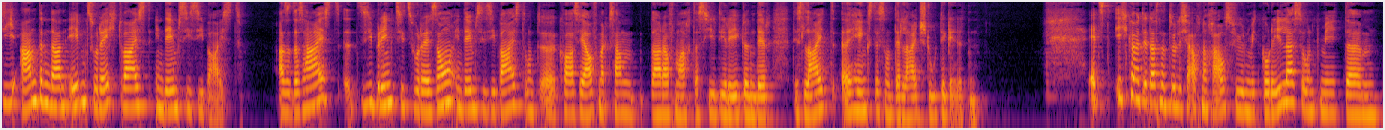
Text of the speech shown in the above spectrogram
die anderen dann eben zurechtweist, indem sie sie beißt. Also das heißt, sie bringt sie zur Raison, indem sie sie beißt und äh, quasi aufmerksam darauf macht, dass hier die Regeln der, des Leithengstes und der Leitstute gelten. Jetzt, ich könnte das natürlich auch noch ausführen mit Gorillas und mit, ähm,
